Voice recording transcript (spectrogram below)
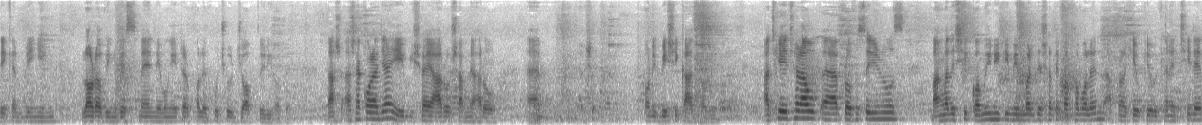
they can bringing lot of investment এবং এটার ফলে প্রচুর জব তৈরি হবে। আশা করা যায় এই বিষয়ে আরও সামনে আরও অনেক বেশি কাজ হবে। আজকে এছাড়াও প্রফেসর ইউনুস বাংলাদেশি কমিউনিটি মেম্বারদের সাথে কথা বলেন। আপনারা কেউ কেউ এখানে ছিলেন।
